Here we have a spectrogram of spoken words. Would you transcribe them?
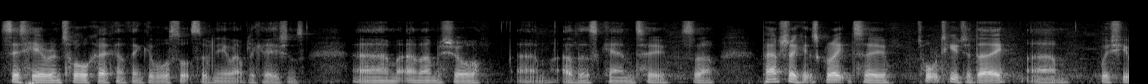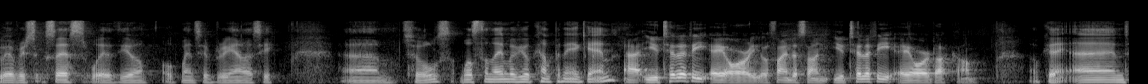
sit here and talk, I can think of all sorts of new applications, um, and I'm sure um, others can too. So, Patrick, it's great to talk to you today. Um, wish you every success with your augmented reality um, tools. What's the name of your company again? Uh, Utility AR. You'll find us on utilityar.com. Okay, and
